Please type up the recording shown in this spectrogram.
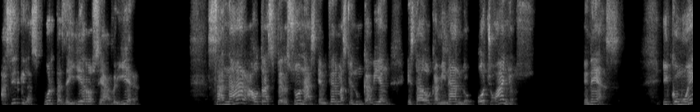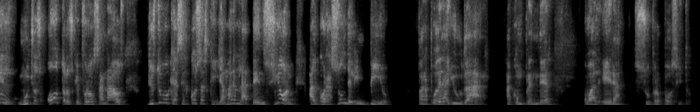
Hacer que las puertas de hierro se abrieran sanar a otras personas enfermas que nunca habían estado caminando, ocho años, Eneas. Y como él, muchos otros que fueron sanados, Dios tuvo que hacer cosas que llamaran la atención al corazón del impío para poder ayudar a comprender cuál era su propósito.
